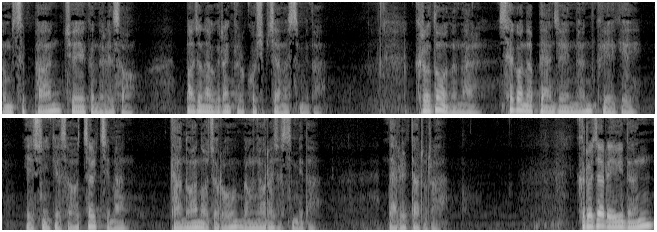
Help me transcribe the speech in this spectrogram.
음습한 죄의 그늘에서 빠져나오기란 결코 쉽지 않았습니다. 그러던 어느 날 세관 앞에 앉아있는 그에게 예수님께서 짧지만 단호한 어조로 명령을 하셨습니다. 나를 따르라. 그러자 레위는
